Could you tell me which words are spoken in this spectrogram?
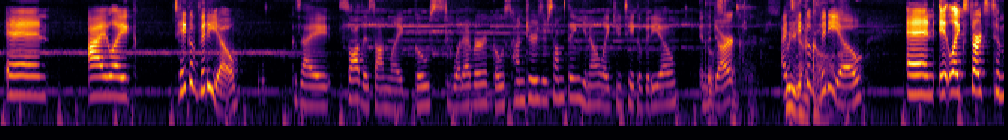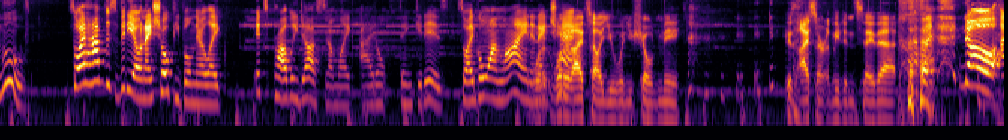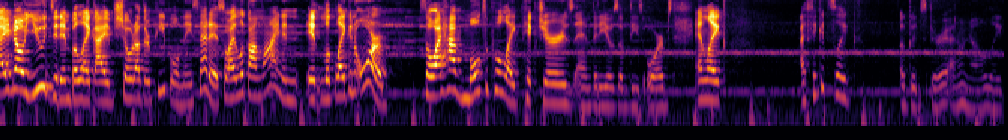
And I like take a video because I saw this on like Ghost whatever Ghost Hunters or something. You know, like you take a video in the dark. hunters. I take a call? video, and it like starts to move. So I have this video and I show people and they're like, "It's probably dust," and I'm like, "I don't think it is." So I go online and I check. what did I tell you when you showed me? Because I certainly didn't say that. no, I know you didn't, but like I've showed other people and they said it. So I look online and it looked like an orb. So I have multiple like pictures and videos of these orbs, and like I think it's like a good spirit. I don't know, like.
